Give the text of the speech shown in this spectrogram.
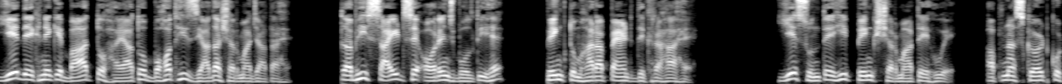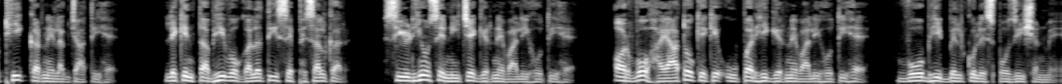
ये देखने के बाद तो हयातो बहुत ही ज़्यादा शर्मा जाता है। तभी साइड से ऑरेंज बोलती है, पिंक तुम्हारा पैंट दिख रहा है। ये सुनते ही पिंक शर्माते हुए अपना स्कर्ट को ठीक करने लग जाती है। लेकिन तभी वो गलती से फिसलकर सीढ़ियों से नीचे गिरने वाली होती है। और वो हयातों के के ऊपर ही गिरने वाली होती है, वो भी बिल्कुल इस पोजीशन में।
